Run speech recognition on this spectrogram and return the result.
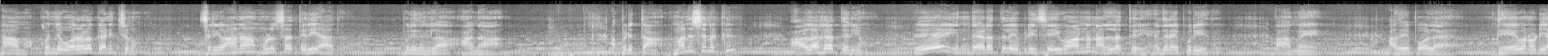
ஆமாம் கொஞ்சம் ஓரளவுக்கு கணிச்சிடும் சரிங்களா? ஆனால் முழுசாக தெரியாது. புரியுதுங்களா? ஆனால் அப்படித்தான். மனுஷனுக்கு அழகாக தெரியும். ஏ இந்த இடத்துல எப்படி செய்வான்னு நல்லா தெரியும். எதனை புரியுது? ஆமே அதே போல் தேவனுடைய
